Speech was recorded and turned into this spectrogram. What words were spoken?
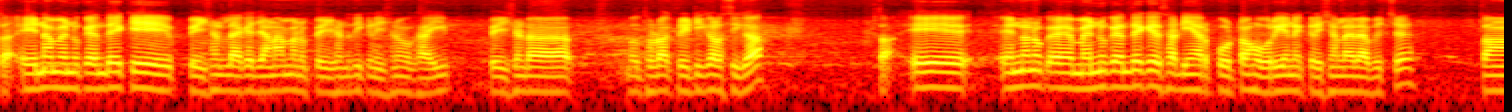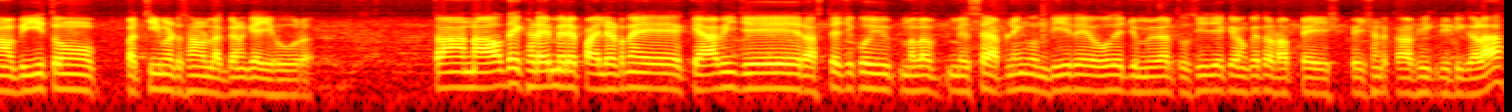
ਤਾਂ ਇਹਨਾਂ ਮੈਨੂੰ ਕਹਿੰਦੇ ਕਿ ਪੇਸ਼ੈਂਟ ਲੈ ਕੇ ਜਾਣਾ, ਮੈਨੂੰ ਪੇਸ਼ੈਂਟ ਦੀ ਕੰਡੀਸ਼ਨ ਵਿਖਾਈ ਪੇਸ਼ੈਂਟ ਥੋੜਾ ਕ੍ਰਿਟੀਕਲ ਸੀਗਾ। ਤਾਂ ਇਹ ਇਹਨਾਂ ਨੂੰ ਕਹਿ- ਮੈਨੂੰ ਕਹਿੰਦੇ ਕਿ ਸਾਡੀਆਂ ਰਿਪੋਰਟਾਂ ਹੋ ਰਹੀਆਂ ਨੇ ਕ੍ਰਿਸ਼ਨ ਲੈਬ ਵਿੱਚ, ਤਾਂ 20 ਤੋਂ 25 ਮਿੰਟ ਸਾਨੂੰ ਲੱਗਣਗੇ ਜੀ ਹੋਰ। ਤਾਂ ਨਾਲ ਦੇ ਖੜੇ ਮੇਰੇ ਪਾਇਲਟ ਨੇ ਕਿਹਾ ਵੀ ਜੇ ਰਸਤੇ 'ਚ ਕੋਈ ਮਤਲਬ ਮਿਸ ਹੈਪਨਿੰਗ ਹੁੰਦੀ ਹੈ ਤੇ ਉਹਦੇ ਜ਼ਿੰਮੇਵਾਰ ਤੁਸੀਂ ਜੇ, ਕਿਉਂਕਿ ਤੁਹਾਡਾ ਪੇਸ਼ੈਂਟ ਕਾਫੀ ਕ੍ਰਿਟੀਕਲ ਆ।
